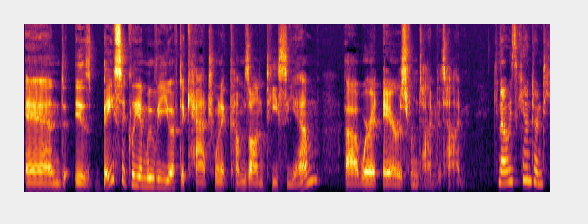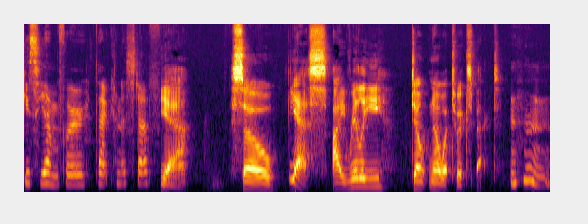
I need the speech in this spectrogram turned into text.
and is basically a movie you have to catch when it comes on TCM, uh, where it airs from time to time. Can always count on TCM for that kind of stuff. Yeah. So, yes, I really don't know what to expect. Mhm.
